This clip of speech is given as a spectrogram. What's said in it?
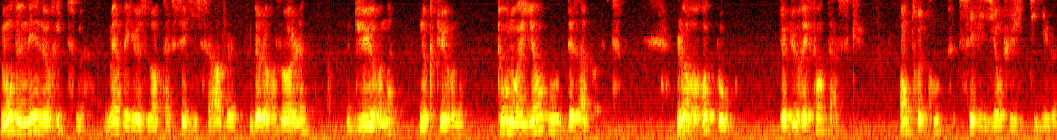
m'ont donné le rythme merveilleusement insaisissable de leur vol, diurne, nocturne, tournoyant ou désinvolte. Leur repos, de durée fantasque, entrecoupe ces visions fugitives,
